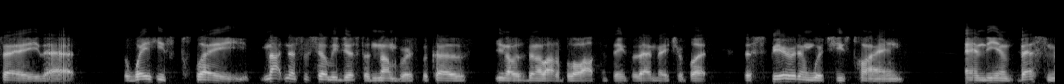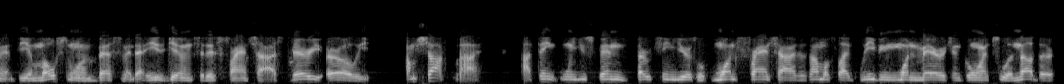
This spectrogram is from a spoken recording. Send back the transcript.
say that the way he's played, not necessarily just the numbers, because, you know, there's been a lot of blowouts and things of that nature, but the spirit in which he's playing and the investment, the emotional investment that he's given to this franchise very early, I'm shocked by. I think when you spend 13 years with one franchise, it's almost like leaving one marriage and going to another.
